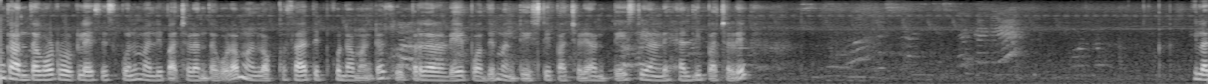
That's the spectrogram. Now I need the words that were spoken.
ఇంకా అంతా కూడా రోట్లో వేసేసుకొని మళ్ళీ పచ్చడి అంతా కూడా మళ్ళీ ఒక్కసారి తిప్పుకున్నామంటే సూపర్గా రెడీ అయిపోద్ది. మన టేస్టీ పచ్చడి అండ్ టేస్టీ అండ్ హెల్తీ పచ్చడి. ఇలా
